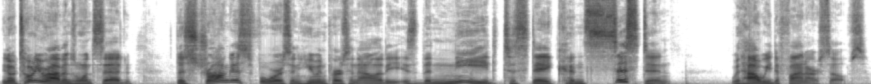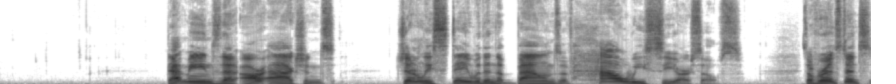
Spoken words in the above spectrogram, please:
you know, Tony Robbins once said, the strongest force in human personality is the need to stay consistent with how we define ourselves. That means that our actions generally stay within the bounds of how we see ourselves. So, for instance,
